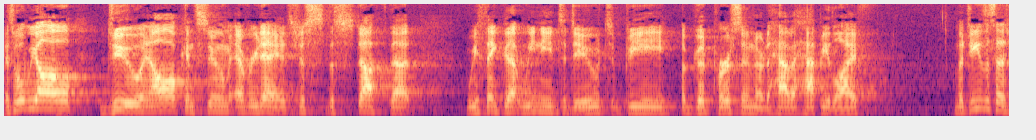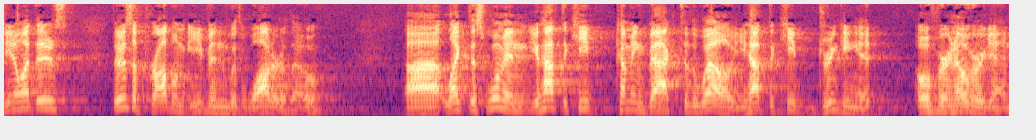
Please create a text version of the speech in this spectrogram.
It's what we all do and all consume every day. It's just the stuff that we think that we need to do to be a good person or to have a happy life. But Jesus says, you know what? There's, there's a problem even with water, though. Uh, like this woman, you have to keep coming back to the well. You have to keep drinking it over and over again.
